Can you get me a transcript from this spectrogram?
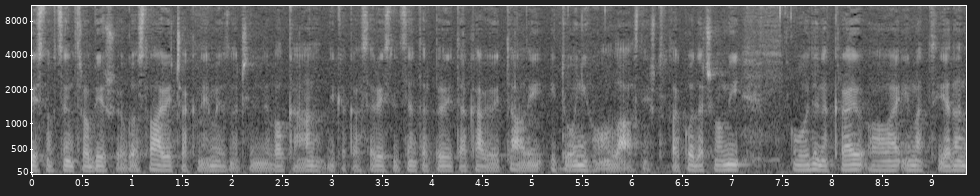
servisnog centra u bivšoj Jugoslaviji, čak nemaju znači, na Balkanu nikakav servisni centar, prvi takav u Italiji i to u njihovom vlasništvu. Tako da ćemo mi ovdje na kraju ovaj, imati jedan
